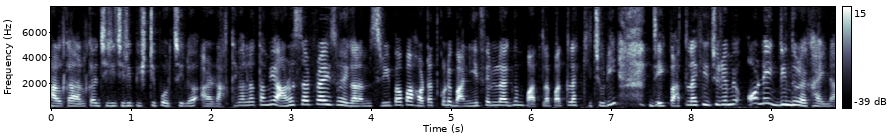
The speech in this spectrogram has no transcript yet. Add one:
হালকা হালকা ঝিরিঝিরি বৃষ্টি পড়ছিল। আর রাত্রেবেলা তো আমি আরও সারপ্রাইজ হয়ে গেলাম। শ্রী পাপা হঠাৎ করে বানিয়ে ফেলল একদম পাতলা পাতলা খিচুড়ি। যেই পাতলা খিচুড়ি আমি অনেক দিন ধরে খাই না।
